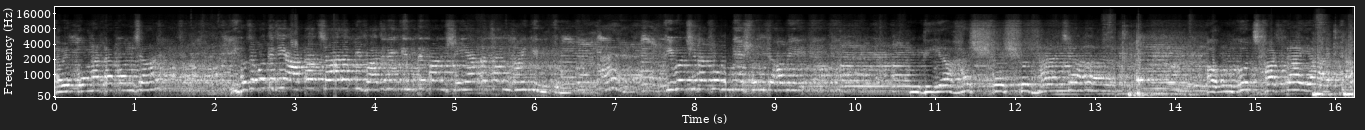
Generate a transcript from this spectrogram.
তবে কোন আটা কোন চার ইহজগতে যে আটা চার আপনি বাজারে কিনতে পান, সেই আটা চার নয় কিন্তু। হ্যাঁ? কি বলছে দেখো মুখে শুনতে হবে। দিয়া হাস্য সুধাচার অঙ্গ ছটায় আটা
